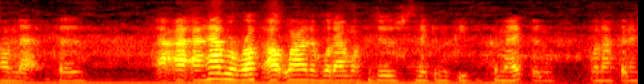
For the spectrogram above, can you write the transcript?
on that because I, I have a rough outline of what I want to do. It's just making the pieces connect, and when I finish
